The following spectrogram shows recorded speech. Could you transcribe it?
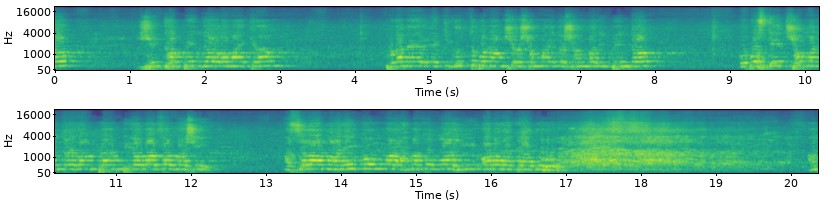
শিক্ষকবৃন্দ ওমাইক্রাম প্রোগ্রামের একটি গুরুত্বপূর্ণ অংশ সম্মানিত সাংবাদিক বৃন্দ উপস্থিত সম্মানিত এবং প্রাণপ্রিয় বাউফলবাসী আসসালামু আলাইকুম রাহমাতুল্লাহি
